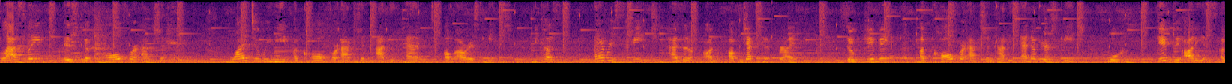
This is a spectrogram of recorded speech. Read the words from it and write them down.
Lastly is the call for action. Why do we need a call for action at the end of our speech? Because every speech has an, objective, right? So giving a call for action at the end of your speech will give the audience a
